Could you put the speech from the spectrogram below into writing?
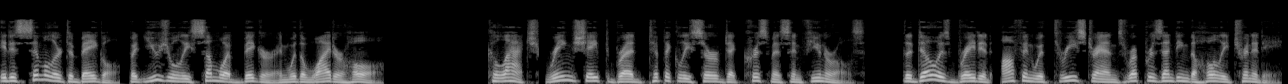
It is similar to bagel, but usually somewhat bigger and with a wider hole. Kalach, ring-shaped bread typically served at Christmas and funerals. The dough is braided, often with three strands representing the Holy Trinity.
